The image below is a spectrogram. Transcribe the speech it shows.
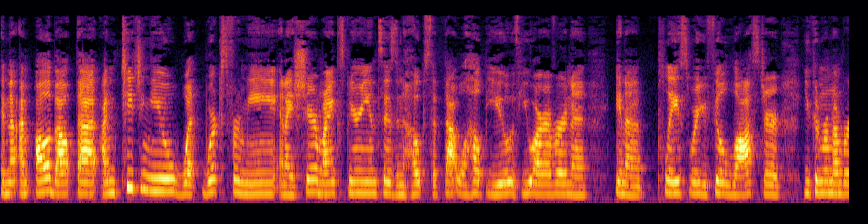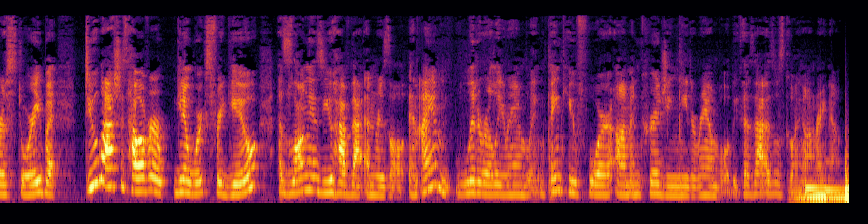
and that I'm all about that. I'm teaching you what works for me and I share my experiences in hopes that that will help you if you are ever in a in a place where you feel lost or you can remember a story, but do lashes however, you know, works for you as long as you have that end result. And I am literally rambling. Thank you for um, encouraging me to ramble because that is what's going on right now.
